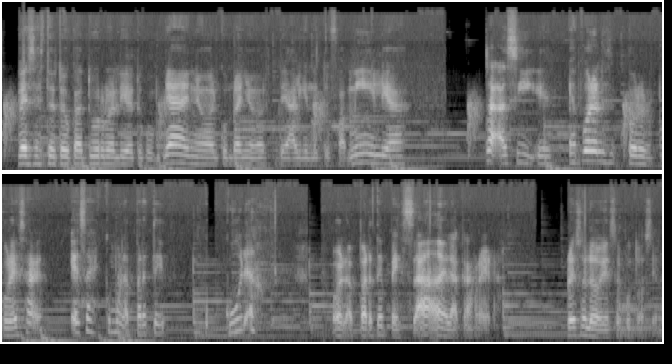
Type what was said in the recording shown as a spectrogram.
A veces te toca turno el día de tu cumpleaños, el cumpleaños de alguien de tu familia. O sea, así, es por, por, por esa, esa es como la parte oscura o la parte pesada de la carrera. Por eso le doy esa puntuación.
